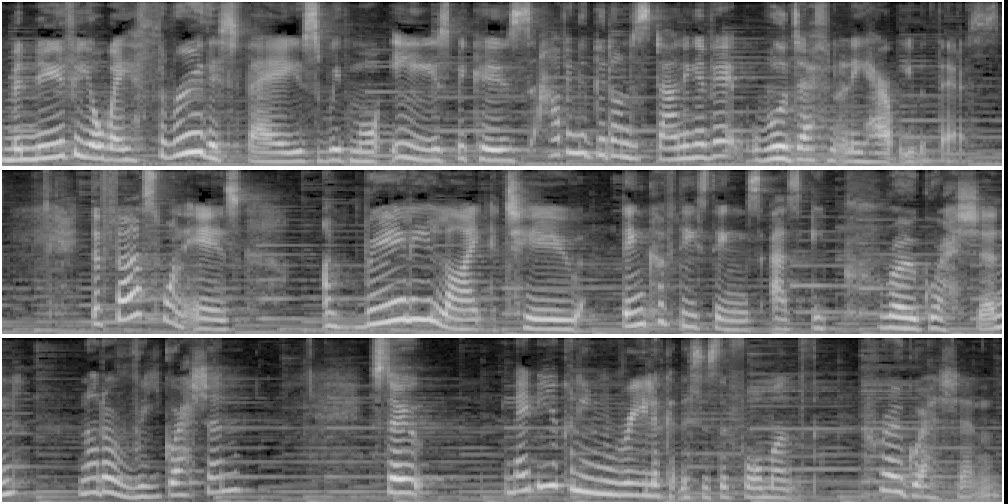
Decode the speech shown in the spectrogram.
maneuver your way through this phase with more ease because having a good understanding of it will definitely help you with this. The first one is I really like to think of these things as a progression, not a regression. So maybe you can even relook at this as the four month progression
